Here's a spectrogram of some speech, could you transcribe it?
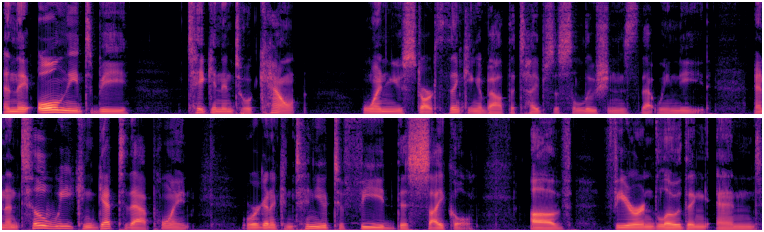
and they all need to be taken into account when you start thinking about the types of solutions that we need. And until we can get to that point, we're going to continue to feed this cycle of fear and loathing and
